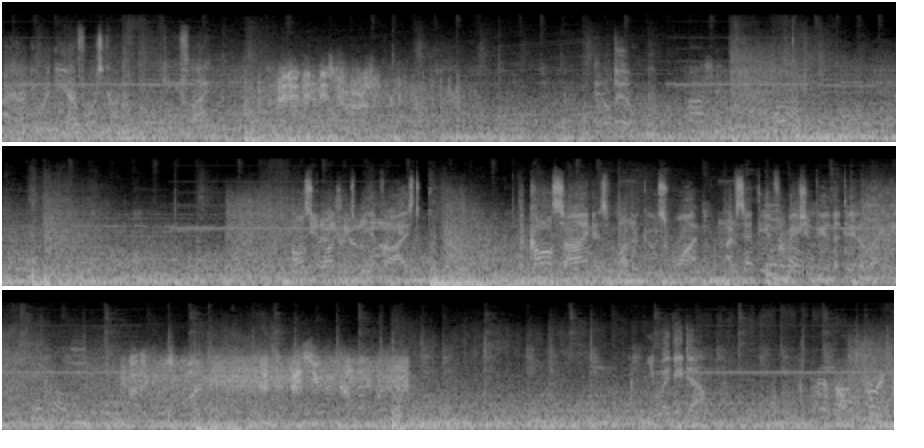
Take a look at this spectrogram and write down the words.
I heard you were in the Air Force, Colonel. Can you fly? Better than Mr. Harling. It'll do. All squadrons be advised. Call sign is Mother Goose 1. I've sent the information via the data link. Mother Goose 1? That's the best you can come up with? UAV down. Missile, strike!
